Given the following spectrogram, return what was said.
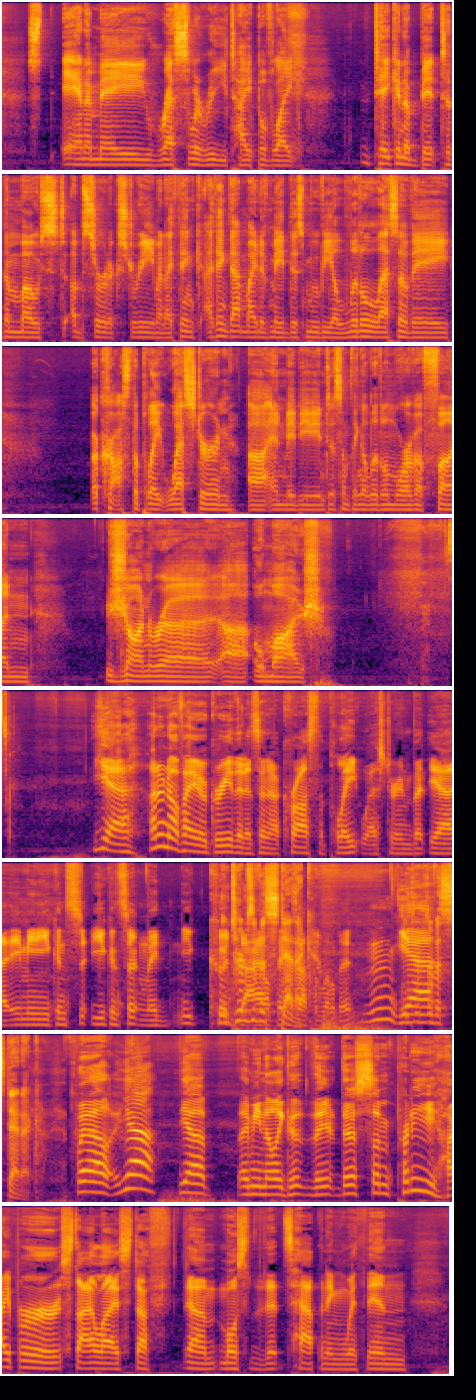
anime wrestlery type of like taken a bit to the most absurd extreme, and I think I think that might have made this movie a little less of a across the plate western uh, and maybe into something a little more of a fun genre uh, homage. Yeah, I don't know if I agree that it's an across the plate western, but yeah, I mean you can you can certainly you could In terms of aesthetic. up a little bit. Mm, In yeah, terms of aesthetic. Well, yeah, yeah. I mean, like, they, there's some pretty hyper stylized stuff. Um, most of that's happening within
